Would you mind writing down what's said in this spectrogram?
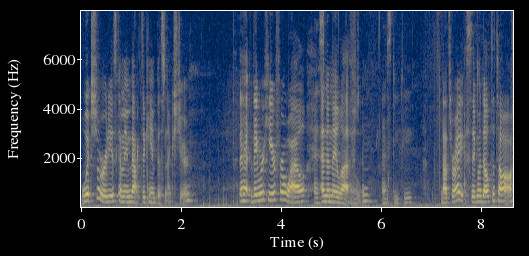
Which sorority is coming back to campus next year? They, they were here for a while, and then they left. And SDT. that's right, Sigma Delta Tau.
